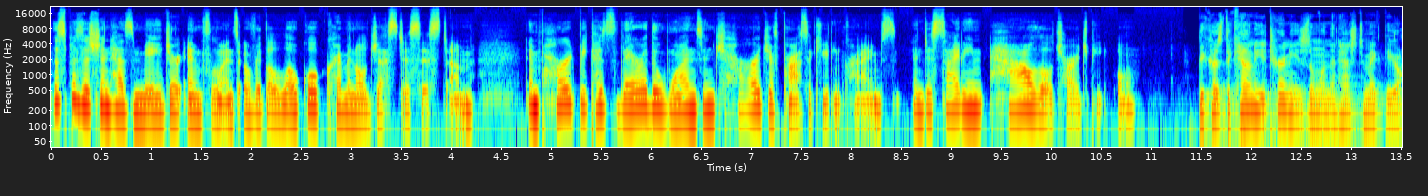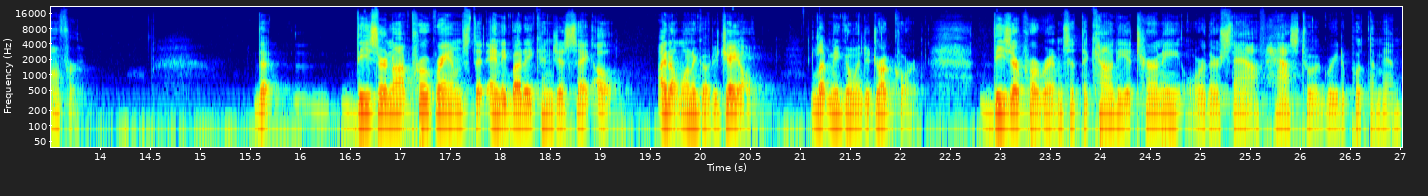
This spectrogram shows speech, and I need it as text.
This position has major influence over the local criminal justice system, in part because they're the ones in charge of prosecuting crimes and deciding how they'll charge people. Because the county attorney is the one that has to make the offer. The, these are not programs that anybody can just say, oh, I don't want to go to jail. Let me go into drug court. These are programs that the county attorney or their staff has to agree to put them in.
